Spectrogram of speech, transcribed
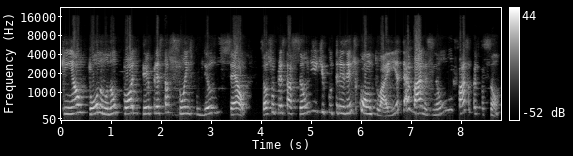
Quem é autônomo não pode ter prestações, por Deus do céu. Só sua prestação de tipo 300 conto, aí até vai, mas senão não faça prestação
